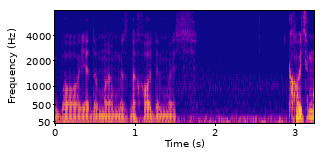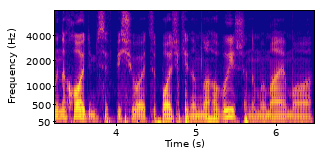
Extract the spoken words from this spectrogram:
Бо я думаю, ми знаходимось. Хоч ми знаходимося в пищовій цепочці намного вище, але ми маємо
